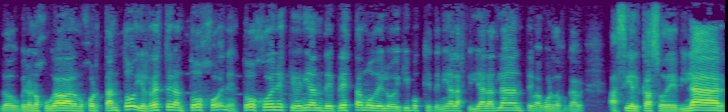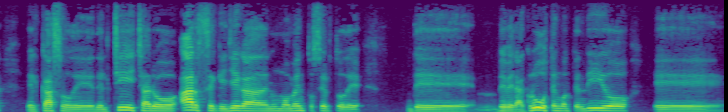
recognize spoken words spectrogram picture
lo, pero no jugaba a lo mejor tanto, y el resto eran todos jóvenes, todos jóvenes que venían de préstamo de los equipos que tenía la filial Atlante, me acuerdo así el caso de Vilar, el caso de, del Chícharo, Arce que llega en un momento, ¿cierto?, de, de, Veracruz, tengo entendido, eh,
